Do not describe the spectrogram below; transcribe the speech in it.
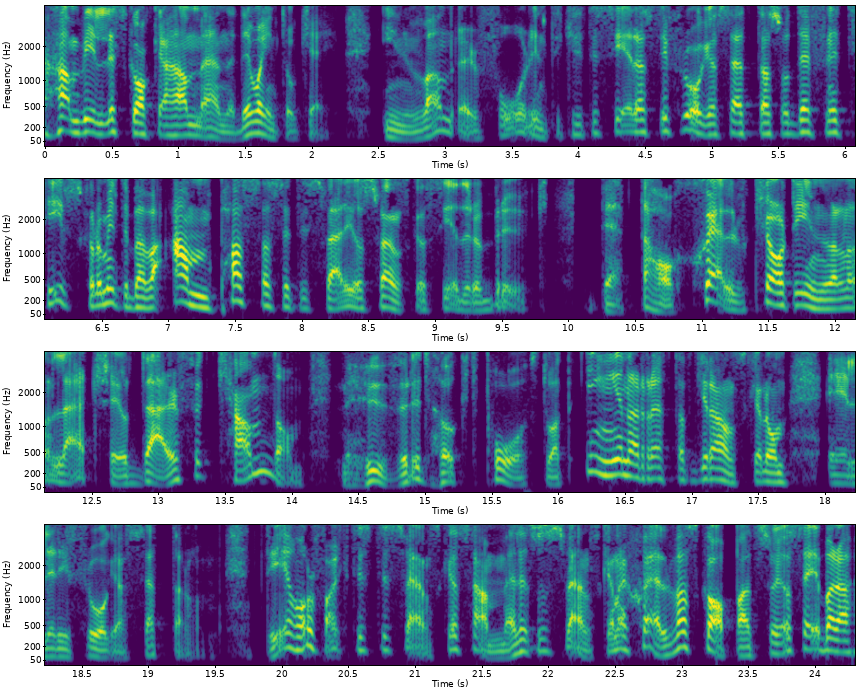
han ville skaka hand med henne. Det var inte okej. Okay. Invandrare får inte kritiseras, ifrågasättas och definitivt ska de inte behöva anpassa sig till Sverige och svenska seder och bruk. Detta har självklart invandrarna lärt sig och därför kan de med huvudet högt påstå att ingen har rätt att granska dem eller ifrågasätta dem. Det har faktiskt det svenska samhället och svenskarna själva skapat så jag säger bara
